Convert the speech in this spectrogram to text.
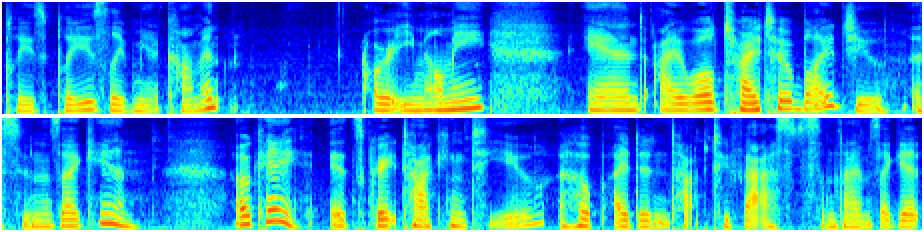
please, please leave me a comment or email me, and I will try to oblige you as soon as I can. Okay, it's great talking to you. I hope I didn't talk too fast. Sometimes I get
